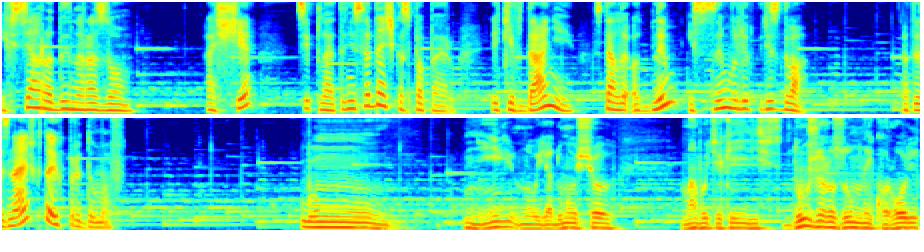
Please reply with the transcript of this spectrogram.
і вся родина разом. А ще ці плетені сердечка з паперу, які в Данії стали одним із символів Різдва. А ти знаєш, хто їх придумав? М, Ні, ну я думаю, що, мабуть, якийсь дуже розумний король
